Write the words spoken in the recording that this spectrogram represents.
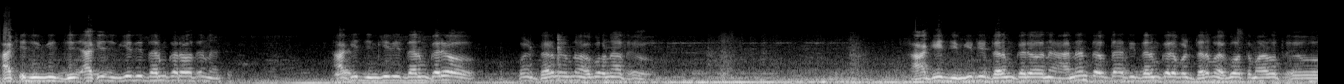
આખી જિંદગી થી આખી જિંદગીથી ધર્મ કરવા હતો ને? આખી જિંદગીથી ધર્મ કર્યો પણ ધર્મ એમનો હગો ના થયો. આખી જિંદગીથી ધર્મ કર્યો અને આનંદ અવતારથી ધર્મ કર્યો પણ ધર્મ હગો તમારો થયો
